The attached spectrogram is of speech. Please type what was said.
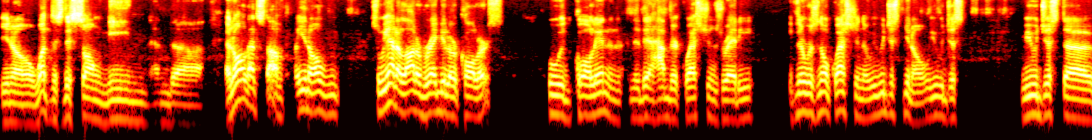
you know what does this song mean and uh, and all that stuff you know so we had a lot of regular callers who would call in and they have their questions ready if there was no question then we would just you know we would just we would just uh,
